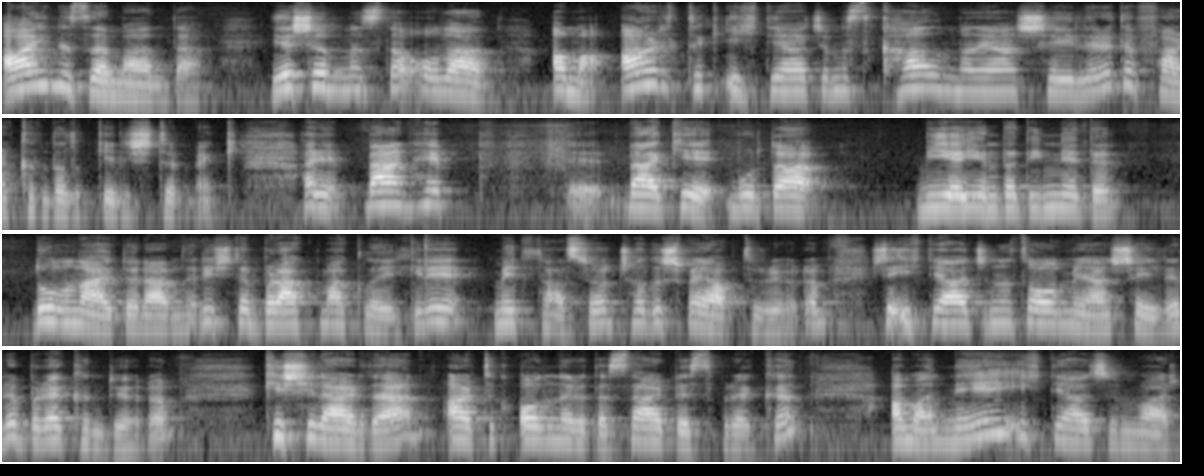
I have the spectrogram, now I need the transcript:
Aynı zamanda yaşamımızda olan ama artık ihtiyacımız kalmayan şeylere de farkındalık geliştirmek. Hani ben hep e, belki burada bir yayında dinledin. Dolunay dönemleri işte bırakmakla ilgili meditasyon çalışma yaptırıyorum. İşte ihtiyacınız olmayan şeyleri bırakın diyorum. Kişilerden artık onları da serbest bırakın. Ama neye ihtiyacım var?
